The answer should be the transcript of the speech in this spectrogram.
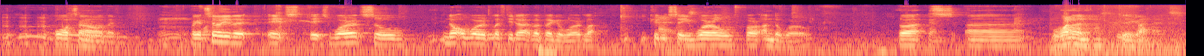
What are they? I can tell you that it's it's words, so not a word lifted out of a bigger word. Like you couldn't say world for underworld, but uh, One of them has to There be you go. planets.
